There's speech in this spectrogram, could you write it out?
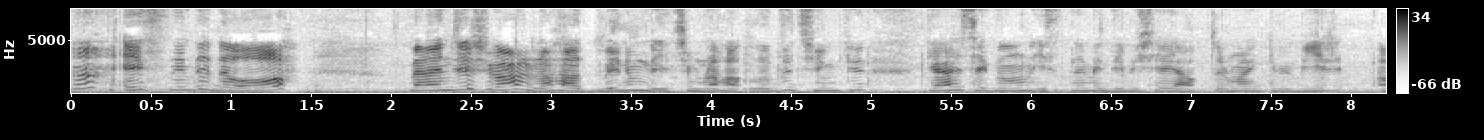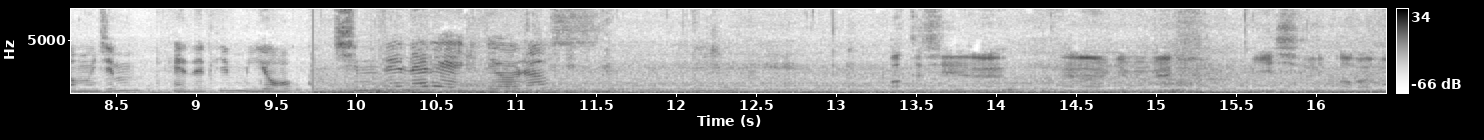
Hah, esnedi de o. Bence şu an rahat. Benim de içim rahatladı çünkü gerçekten onun istemediği bir şey yaptırmak gibi bir amacım, hedefim yok. Şimdi nereye gidiyoruz? Ataşehir'e herhangi bir yeşillik alanı.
